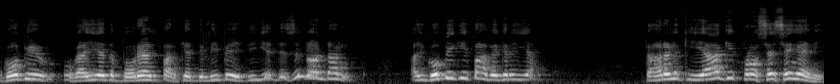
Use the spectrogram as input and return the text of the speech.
ਗੋਭੀ ਉਗਾਈਏ ਤੇ ਬੋਰਿਆਂ 'ਚ ਭਰ ਕੇ ਦਿੱਲੀ ਭੇਜ ਦਈਏ ਦਿਸ ਇਜ਼ ਨਾਟ ਡਨ ਅੱਜ ਗੋਭੀ ਕੀ ਭਾਅ ਵਿਕ ਰਹੀ ਆ? ਕਾਰਨ ਕੀ ਆ ਕਿ ਪ੍ਰੋਸੈਸਿੰਗ ਹੈ ਨਹੀਂ।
